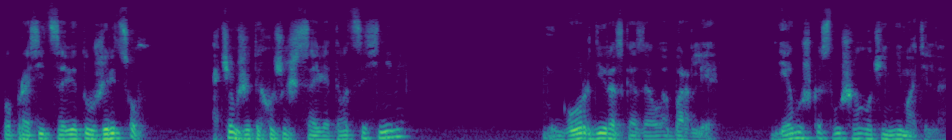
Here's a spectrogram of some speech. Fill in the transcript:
попросить совета у жрецов. О чем же ты хочешь советоваться с ними?» Гордий рассказал об орле. Девушка слушала очень внимательно.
